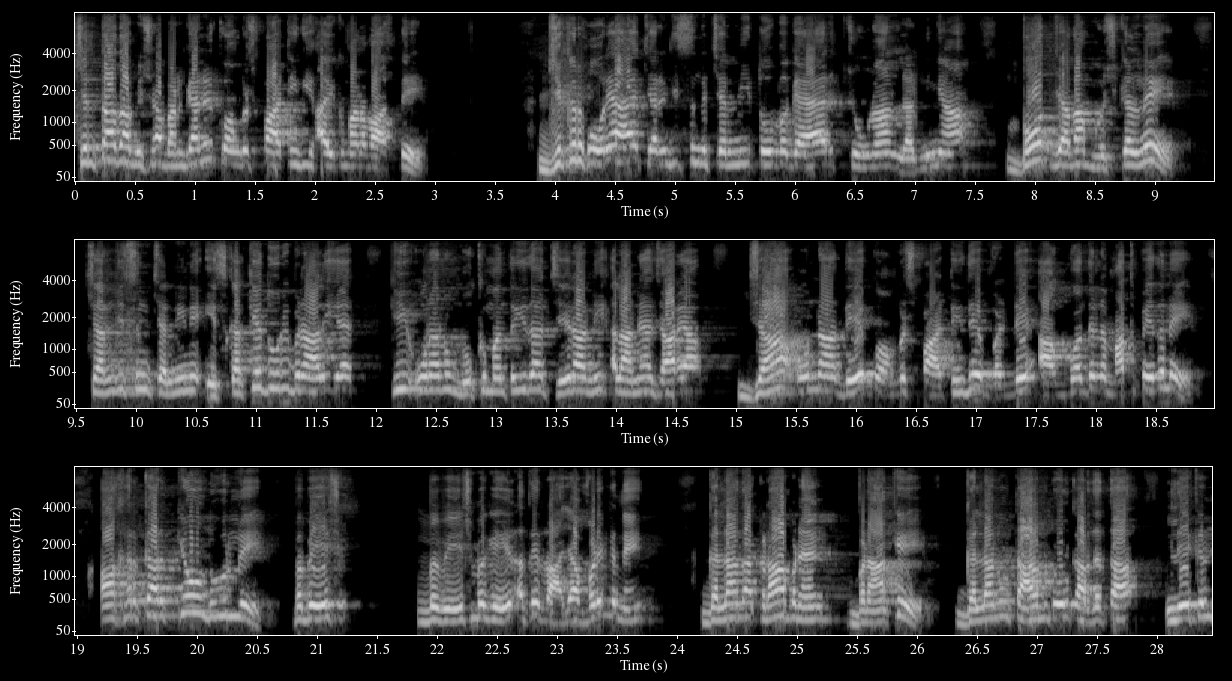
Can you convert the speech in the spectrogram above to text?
ਚਿੰਤਾ ਦਾ ਵਿਸ਼ਾ ਬਣ ਗਿਆ ਨੇ ਕਾਂਗਰਸ ਪਾਰਟੀ ਦੀ ਹਾਈ ਕਮਾਂਡ ਵਾਸਤੇ। ਜ਼ਿਕਰ ਹੋ ਰਿਹਾ ਹੈ ਚਰਨਜੀਤ ਸਿੰਘ ਚੰਨੀ ਤੋਂ ਬਗੈਰ ਚੋਣਾਂ ਲੜਨੀਆਂ ਬਹੁਤ ਜ਼ਿਆਦਾ ਮੁਸ਼ਕਲ ਨੇ। ਚਰਨਜੀਤ ਸਿੰਘ ਚੰਨੀ ਨੇ ਇਸ ਕਰਕੇ ਦੂਰੀ ਬਣਾ ਲਈ ਹੈ ਕਿ ਉਹਨਾਂ ਨੂੰ ਮੁੱਖ ਮੰਤਰੀ ਦਾ ਚਿਹਰਾ ਨਹੀਂ ਐਲਾਨਿਆ ਜਾ ਰਿਹਾ ਜਾਂ ਉਹਨਾਂ ਦੇ ਕਾਂਗਰਸ ਪਾਰਟੀ ਦੇ ਵੱਡੇ ਆਗੂਆਂ ਦੇ ਨਾਲ ਮਤਭੇਦ ਨੇ। ਆਖਰਕਾਰ ਕਿਉਂ ਦੂਰ ਨੇ? ਬਵੇਸ਼ ਬਵੇਸ਼ ਬਘੇਲ ਅਤੇ ਰਾਜਾ ਵੜਿੰਗ ਨੇ ਗੱਲਾਂ ਦਾ ਕੜਾਹ ਬਣਾ ਬਣਾ ਕੇ ਗੱਲਾਂ ਨੂੰ ਟਾਲਮਟੋਲ ਕਰ ਦਿੱਤਾ। ਲੇਕਿਨ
